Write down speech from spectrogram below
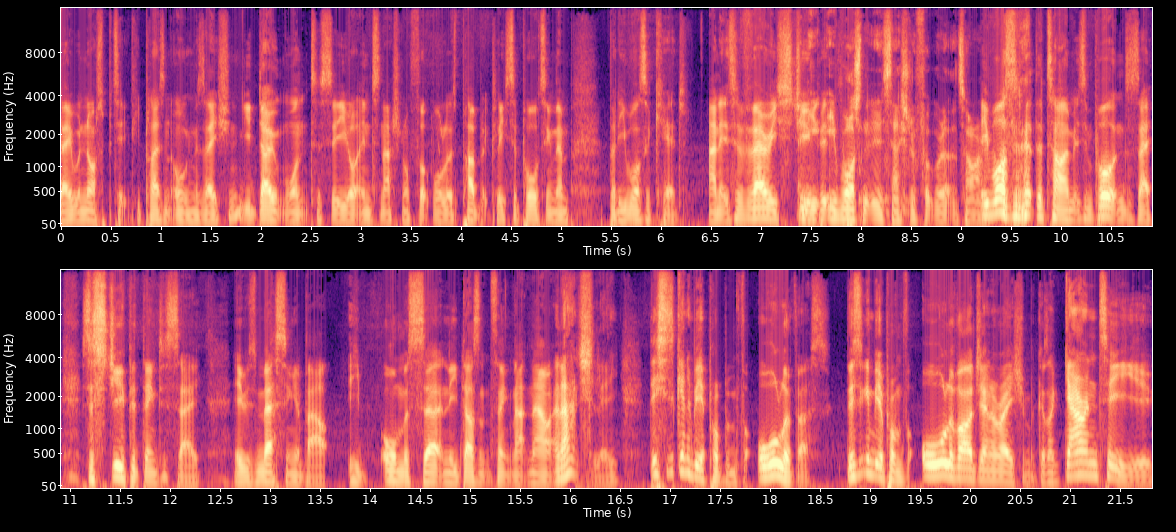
they were not a particularly pleasant organisation. You don't want to see your international footballers publicly supporting them, but he was a kid. And it's a very He, stupid. he wasn't in international football at the time. He wasn't at the time. It's important to say. It's a stupid thing to say. He was messing about. He almost certainly doesn't think that now. And actually, this is going to be a problem for all of us. This is going to be a problem for all of our generation because I guarantee you,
